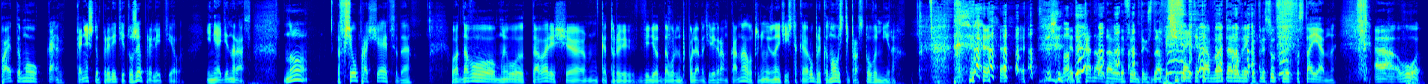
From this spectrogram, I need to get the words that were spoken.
Поэтому, конечно, прилетит, уже прилетело, и не один раз. Но все упрощается, да. У одного моего товарища, который ведет довольно популярный телеграм-канал, вот у него, знаете, есть такая рубрика «Новости простого мира». Это канал Давыда Финтекс, да, почитайте, там эта рубрика присутствует постоянно. А, вот.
